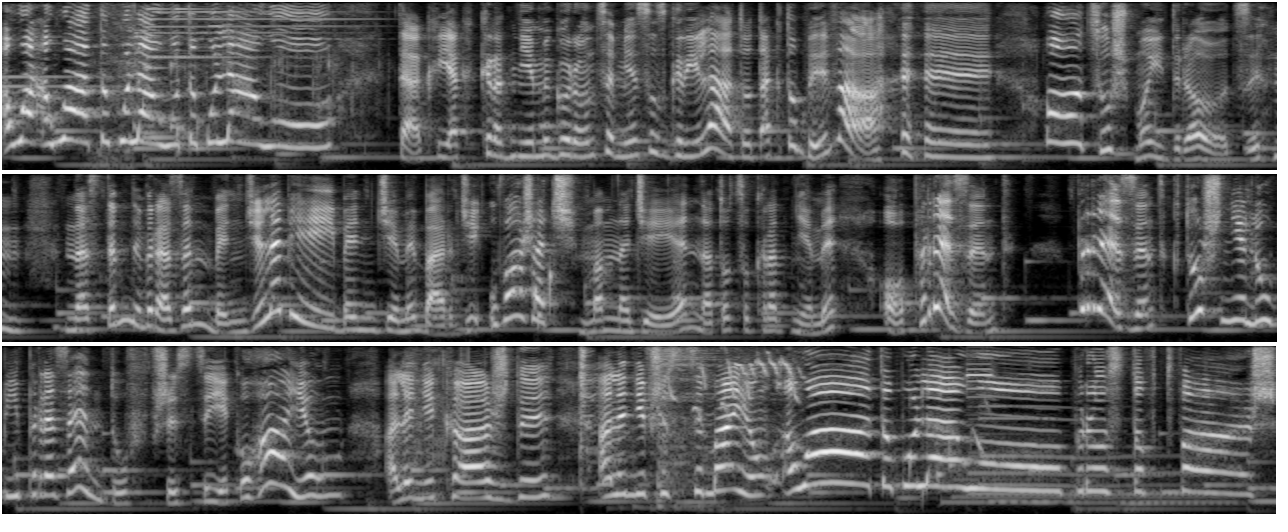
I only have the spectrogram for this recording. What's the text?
Ała, ała, to bolało, to bolało. Tak, jak kradniemy gorące mięso z grilla, to tak to bywa. o cóż, moi drodzy, następnym razem będzie lepiej, będziemy bardziej uważać, mam nadzieję, na to, co kradniemy. O, prezent! Prezent! Któż nie lubi prezentów? Wszyscy je kochają, ale nie każdy, ale nie wszyscy mają. Ała, to bolało! Prosto w twarz!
